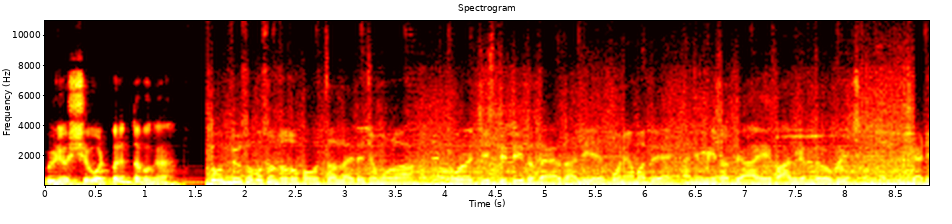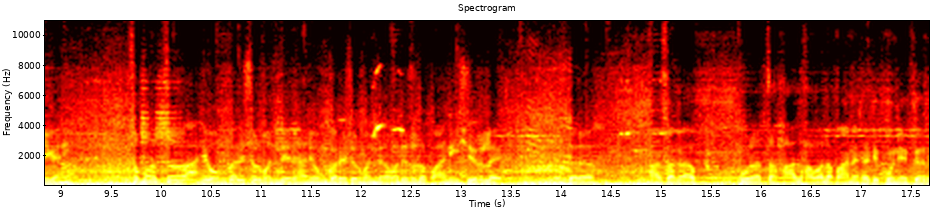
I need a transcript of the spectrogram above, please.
व्हिडिओ शेवटपर्यंत बघा. दोन दिवसापासूनचा जो पाऊस चालला आहे त्याच्यामुळं पुराची स्थिती इथं तयार झाली आहे पुण्यामध्ये. आणि मी सध्या आहे पालगंधर्व ब्रिज या ठिकाणी. समोरच आहे ओंकारेश्वर मंदिर आणि ओंकारेश्वर मंदिरामध्ये सुद्धा पाणी शिरलं आहे तर हा सगळा पुराचा हाल हवाला पाहण्यासाठी पुणेकर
